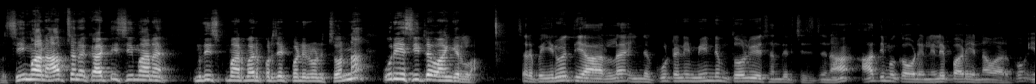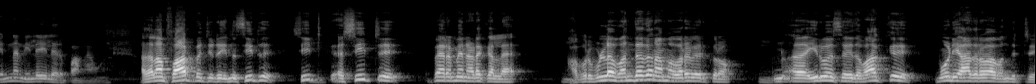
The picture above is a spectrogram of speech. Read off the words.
ஒரு சீமான ஆப்ஷனை காட்டி சீமான நிதிஷ்குமார் மாதிரி ப்ரொஜெக்ட் பண்ணிடுவோம்னு சொன்னா உரிய சீட்டை வாங்கிடலாம். சார் இப்போ இருபத்தி ஆறில் இந்த கூட்டணி மீண்டும் தோல்வியை சந்திருச்சுன்னா அதிமுகவோட நிலைப்பாடு என்னவா இருக்கும்? என்ன நிலையில இருப்பாங்க அவங்க? அதெல்லாம் ஃபார் பட்ஜெட் இந்த சீட்டு சீட் சீட்டு பேரமே நடக்கல. அவர் உள்ள வந்ததை நாம வரவேற்கிறோம். இருபது சதவீத வாக்கு மோடி ஆதரவா வந்துட்டு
